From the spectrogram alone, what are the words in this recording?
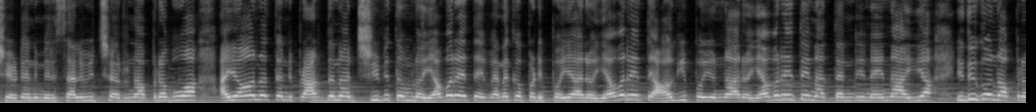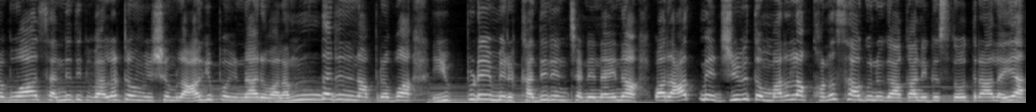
చేయడని మీరు సెలవిచ్చారు నా ప్రభువ. అయా నా తండ్రి ప్రార్థన జీవితంలో ఎవరైతే వెనకపడిపోయారో ఎవరైతే ఆగిపోయి ఉన్నారో ఎవరైతే నా తండ్రినైనా అయ్యా ఇదిగో నా ప్రభువ సన్నిధికి వెళ్ళటం విషయంలో ఆగిపోయి ఉన్నారు వాళ్ళందరినీ నా ప్రభు ఇప్పుడే మీరు కదిలించండి నైనా వారి ఆత్మీయ జీవితం మరలా కొనసాగునుగా కానికి స్తోత్రాలయ్యా.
